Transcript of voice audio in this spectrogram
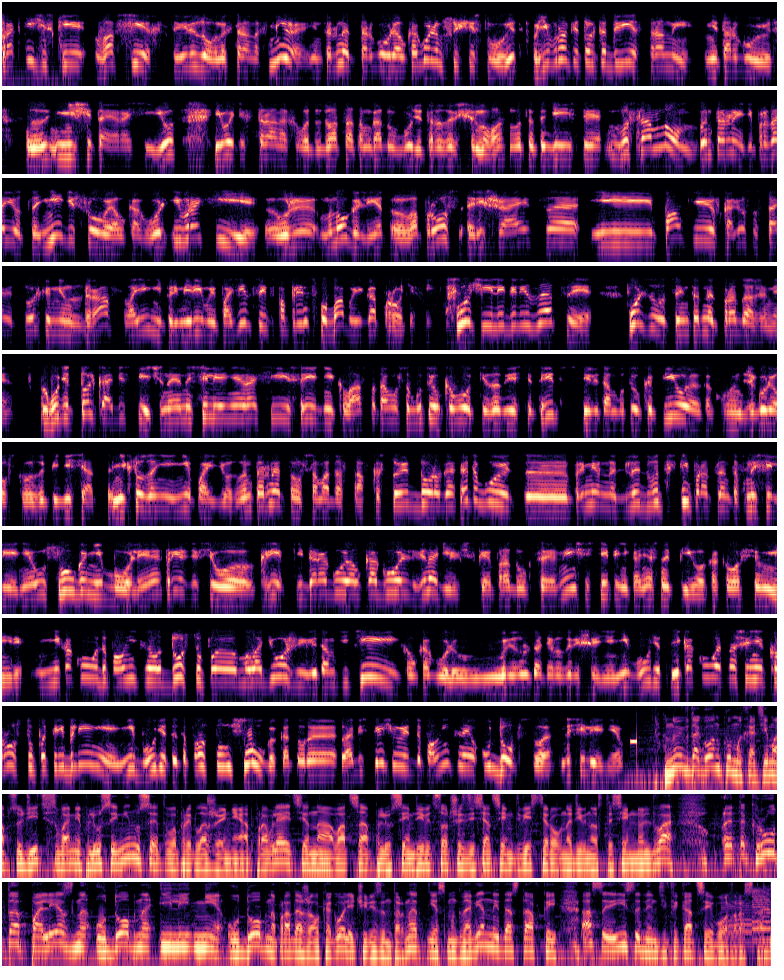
Практически во всех цивилизованных странах мира интернет-торговля алкоголем существует. В Европе только две страны не торгуют, не считая Россию. И в этих странах вот в 2020 году будет разрешено вот это действие. В основном в интернете продается недешевый алкоголь. И в России уже много лет вопрос решается. И палки в колеса ставит только Минздрав своей непримиримой позиции по принципу «баба яга против». В случае легализации пользоваться интернет-продажами будет только обеспеченное население России, средний класс, потому что бутылка водки за 230 или там бутылка пива какого-нибудь Жигулевского за 50, никто за ней не пойдет в интернет, потому что сама доставка стоит дорого. Это будет э, примерно для 20% населения услуга, не более. Прежде всего, крепкий дорогой алкоголь, винодельческая продукция, в меньшей степени, конечно, пиво, как и во всем мире. Никакого дополнительного доступа молодежи или там детей к алкоголю в результате разрешения не будет. Никакого отношения к росту потребления не будет. Это просто услуга, которая обеспечивает дополнительное удобство населения. Ну и вдогонку мы хотим обсудить с вами плюсы и минусы этого предложения. Отправляйте на WhatsApp плюс 7 967 200 ровно 9702. Это круто, полезно, удобно или неудобно продажа алкоголя через интернет не с мгновенной доставкой, а с, и с идентификацией возраста.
